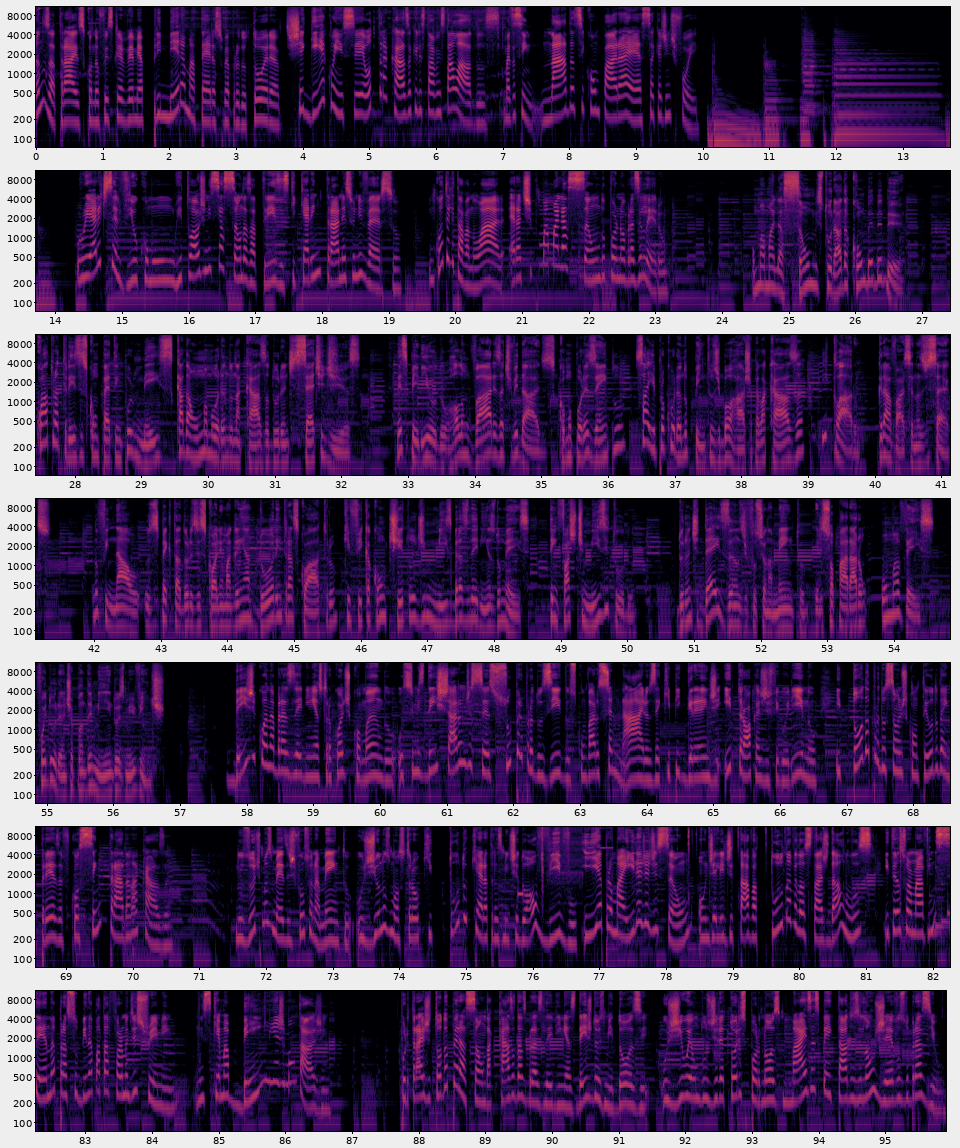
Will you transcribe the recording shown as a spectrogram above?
Anos atrás, quando eu fui escrever minha primeira matéria sobre a produtora, cheguei a conhecer outra casa que eles estavam instalados. Mas assim, nada se compara a essa que a gente foi. O reality serviu como um ritual de iniciação das atrizes que querem entrar nesse universo. Enquanto ele estava no ar, era tipo uma malhação do pornô brasileiro. Uma malhação misturada com BBB. Quatro atrizes competem por mês, cada uma morando na casa durante sete dias. Nesse período, rolam várias atividades, como, por exemplo, sair procurando pintos de borracha pela casa e, claro, gravar cenas de sexo. No final, os espectadores escolhem uma ganhadora entre as quatro, que fica com o título de Miss Brasileirinhas do mês. Tem faixa de Miss e tudo. Durante 10 anos de funcionamento, eles só pararam uma vez. Foi durante a pandemia em 2020. Desde quando a Brasileirinhas trocou de comando, os filmes deixaram de ser super produzidos, com vários cenários, equipe grande e trocas de figurino, e toda a produção de conteúdo da empresa ficou centrada na casa. Nos últimos meses de funcionamento, o Gil nos mostrou que tudo que era transmitido ao vivo ia para uma ilha de edição, onde ele editava tudo na velocidade da luz e transformava em cena para subir na plataforma de streaming. Um esquema bem linha de montagem. Por trás de toda a operação da Casa das Brasileirinhas desde 2012, o Gil é um dos diretores pornôs mais respeitados e longevos do Brasil.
